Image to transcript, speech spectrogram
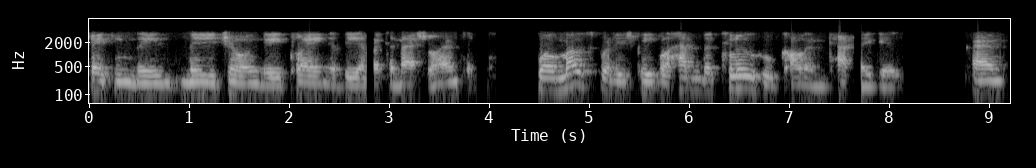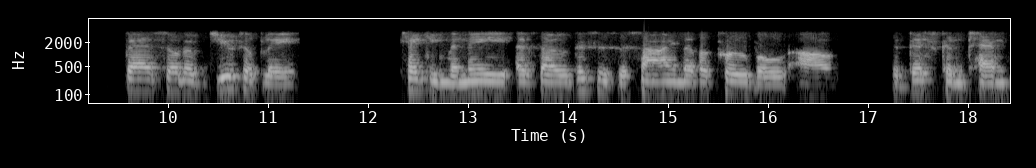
taking the knee during the playing of the American national anthem. Well, most British people haven't a clue who Colin Kaepernick is, and they're sort of dutifully taking the knee as though this is a sign of approval of the discontent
